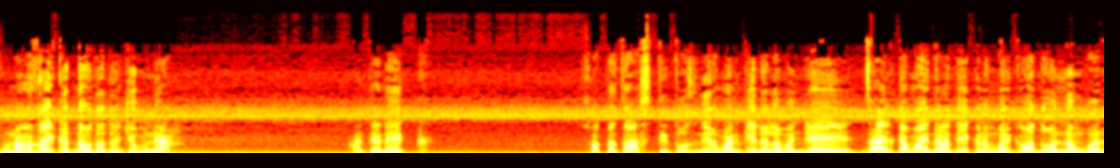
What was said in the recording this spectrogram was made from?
कुणालाच ऐकत नव्हता तो चिमण्या. आणि त्यानं एक स्वतःचं अस्तित्वच निर्माण केलेलं म्हणजे जाईल त्या मैदानात एक नंबर किंवा दोन नंबर.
